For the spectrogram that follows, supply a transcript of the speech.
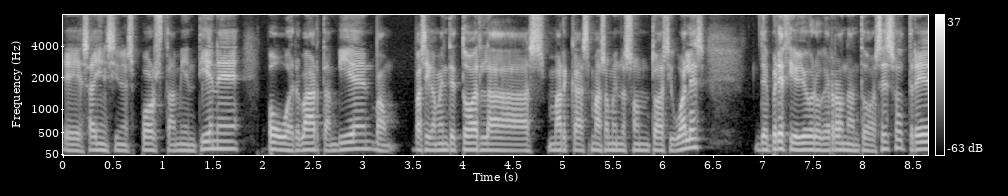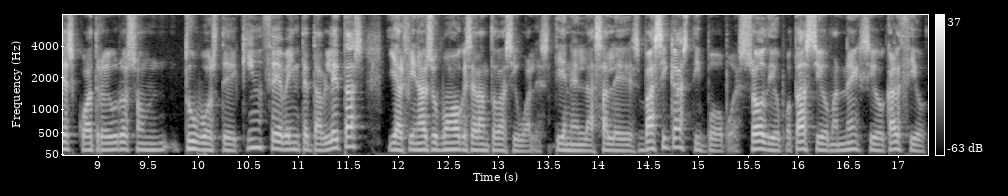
eh, Science in Sports, también tiene. Power Bar también. Vamos, básicamente todas las marcas más o menos son todas iguales. De precio yo creo que rondan todas eso, 3, 4 euros son tubos de 15, 20 tabletas y al final supongo que serán todas iguales. Tienen las sales básicas tipo pues sodio, potasio, magnesio, calcio,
